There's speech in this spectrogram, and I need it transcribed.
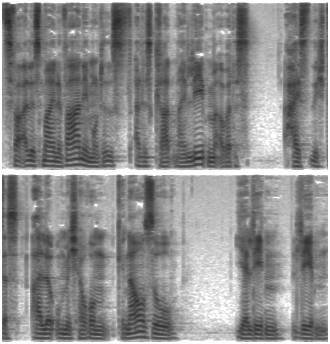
zwar alles meine Wahrnehmung, das ist alles gerade mein Leben, aber das heißt nicht, dass alle um mich herum genauso ihr Leben leben,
